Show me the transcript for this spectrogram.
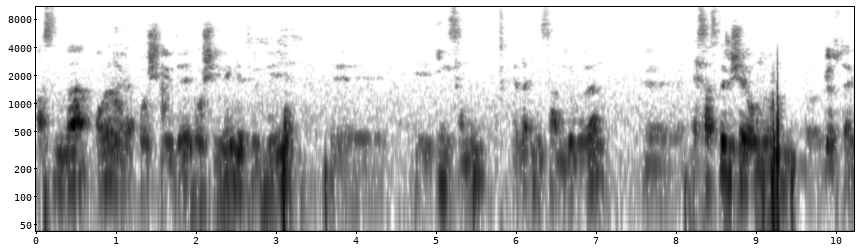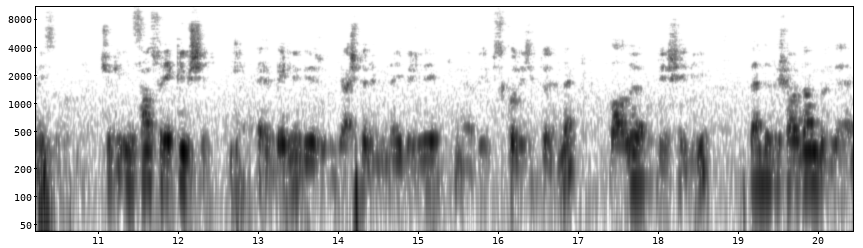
aslında orada o şiirde o şiirin getirdiği e, insanın ya da insancılığın e, esaslı bir şey olduğunun göstergesi bu. Çünkü insan sürekli bir şey. E, belli bir yaş dönemine, belli e, bir psikolojik döneme bağlı bir şey değil. Ben de dışarıdan böyle e,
